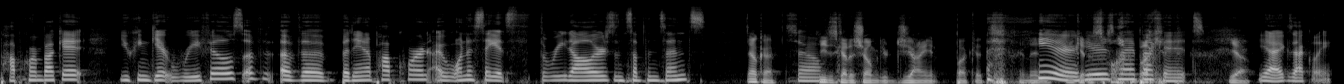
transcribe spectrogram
popcorn bucket, you can get refills of of the banana popcorn. I want to say it's three dollars and something cents. Okay, So you just got to show them your giant bucket, and then here, you here's my bucket. Yeah. Yeah, exactly.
